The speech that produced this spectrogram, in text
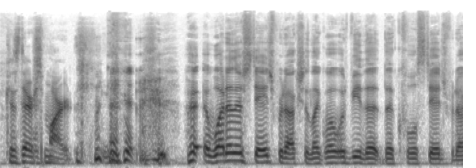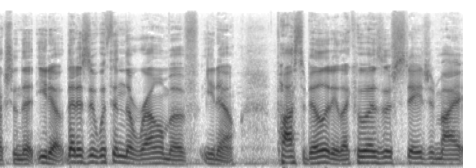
Because they're smart. what other stage production? Like, what would be the, the cool stage production that you know that is within the realm of you know possibility? Like, who has their stage in my?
